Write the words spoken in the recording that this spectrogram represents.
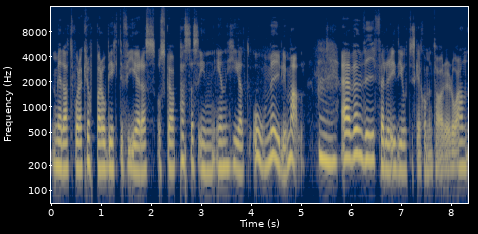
med att våra kroppar objektifieras och ska passas in i en helt omöjlig mall. Även vi fäller idiotiska kommentarer an-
